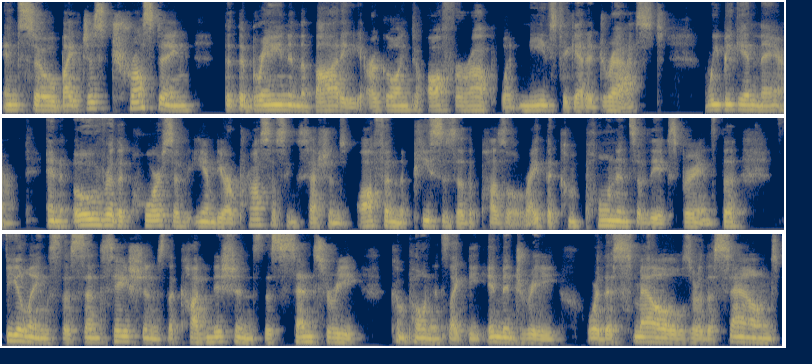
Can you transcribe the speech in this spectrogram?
And so by just trusting that the brain and the body are going to offer up what needs to get addressed we begin there. And over the course of EMDR processing sessions, often the pieces of the puzzle, right? The components of the experience, the feelings, the sensations, the cognitions, the sensory components like the imagery or the smells or the sounds,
